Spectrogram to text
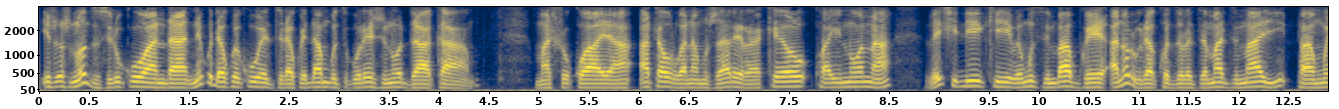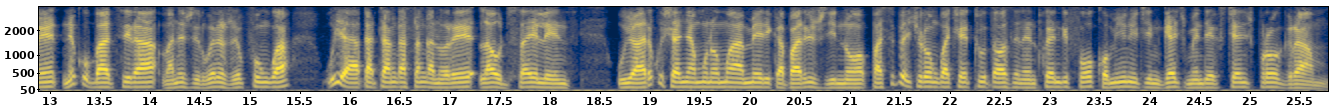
izvo zvinonzi zviri kuwanda nekuda kwekuwedzera kwedambudziko rezvinodhaka. Mashoko aya ataurwa namuzvare rakel kwainona vechidiki vemuzimbabwe anorwira kodzero dzemadzimai pamwe nekubatsira vane zvirwere zvepfungwa uye akatanga sangano reloud silence. Uyo ari kushanya muno muamerica pari zvino pasi pechirongwa che2024 community engagement exchange program.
